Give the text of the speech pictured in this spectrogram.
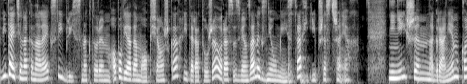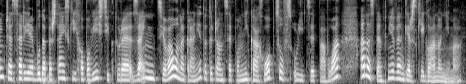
Witajcie na kanale Ex Libris, na którym opowiadam o książkach, literaturze oraz związanych z nią miejscach i przestrzeniach. Niniejszym nagraniem kończę serię budapesztańskich opowieści, które zainicjowało nagranie dotyczące pomnika chłopców z ulicy Pawła, a następnie węgierskiego anonima.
